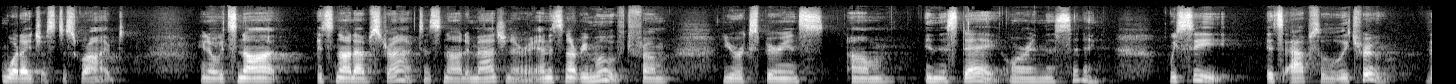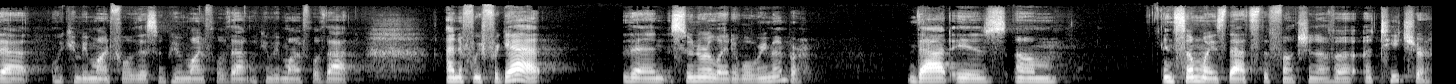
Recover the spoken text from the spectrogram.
what I just described. You know, it's not it's not abstract, it's not imaginary, and it's not removed from your experience um, in this day or in this sitting. We see it's absolutely true that we can be mindful of this and we can be mindful of that, and we can be mindful of that. And if we forget, then sooner or later we'll remember. That is, um, in some ways, that's the function of a, a teacher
